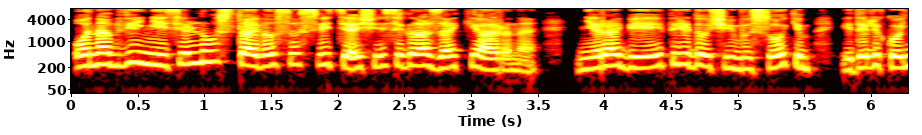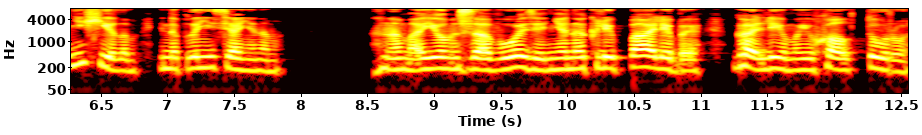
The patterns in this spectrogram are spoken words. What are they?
Он обвинительно уставился в светящиеся глаза Киарона, не робея перед очень высоким и далеко не хилым инопланетянином. «На моем заводе не наклепали бы галимую халтуру».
